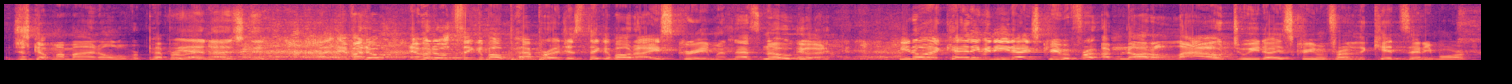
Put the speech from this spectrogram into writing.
I just got my mind all over pepper Yeah, right no, now. it's good. I- if I don't if I don't think about pepper, I just think about ice cream, and that's no good. You know, I can't even eat ice cream in front. I'm not allowed to eat ice cream in front of the kids anymore.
